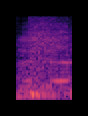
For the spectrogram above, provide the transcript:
never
